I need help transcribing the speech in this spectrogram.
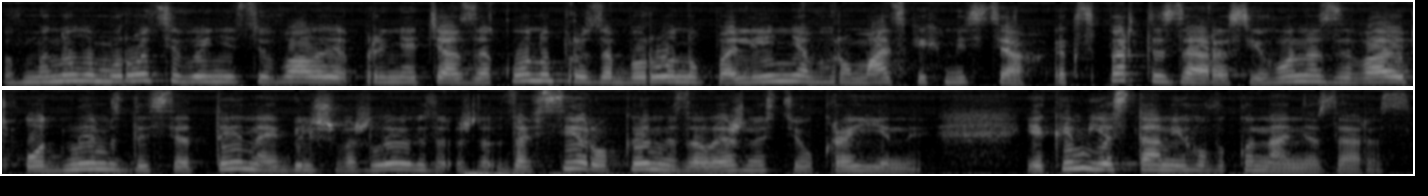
В минулому році ви ініціювали прийняття закону про заборону паління в громадських місцях. Експерти зараз його називають одним з десяти найбільш важливих за всі роки незалежності України. Яким є стан його виконання зараз?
